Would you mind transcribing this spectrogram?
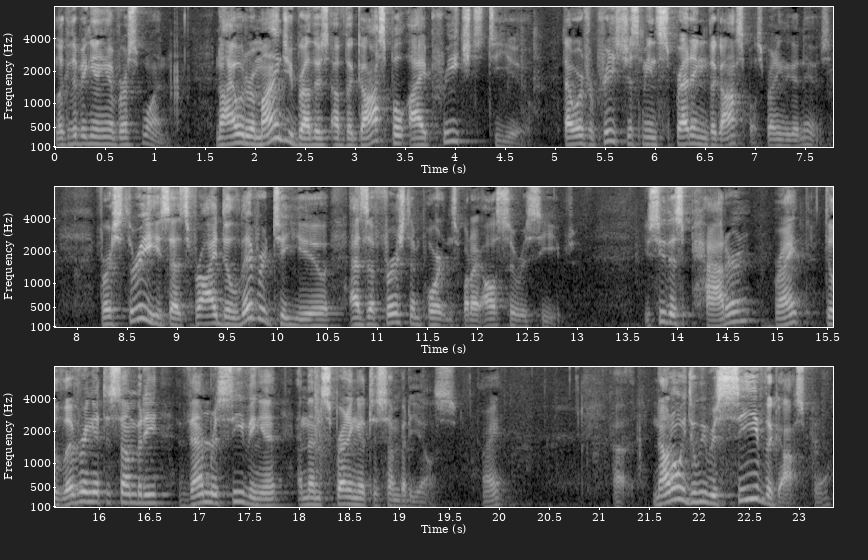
Look at the beginning of verse 1. Now, I would remind you, brothers, of the gospel I preached to you. That word for preach just means spreading the gospel, spreading the good news. Verse 3, he says, For I delivered to you as of first importance what I also received. You see this pattern, right? Delivering it to somebody, them receiving it, and then spreading it to somebody else, right? Uh, not only do we receive the gospel,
